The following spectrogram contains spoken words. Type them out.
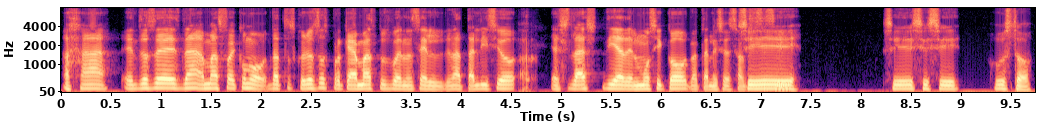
Ajá, entonces nada más fue como datos curiosos porque además, pues bueno, es el natalicio slash Día del Músico, natalicio de San sí, sí, sí, sí, justo.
